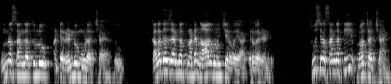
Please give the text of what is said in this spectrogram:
ఉన్న సంగతులు అంటే రెండు మూడు అధ్యాయాలు కలగ సంగతులు అంటే నాలుగు నుంచి ఇరవై ఆరు ఇరవై రెండు. చూసిన సంగతి మొదటి అధ్యాయం.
